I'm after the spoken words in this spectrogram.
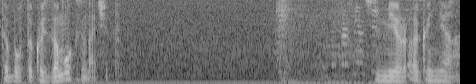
Это был такой замок, значит. Мир огня.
